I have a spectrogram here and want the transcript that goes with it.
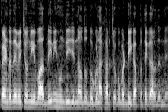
ਪਿੰਡ ਦੇ ਵਿੱਚ ਉਨੀ ਆਬਾਦੀ ਨਹੀਂ ਹੁੰਦੀ ਜਿੰਨਾ ਉਦੋਂ ਦੁੱਗਣਾ ਖਰਚ ਉਹ ਕਬੱਡੀ ਕੱਪ ਤੇ ਕਰ ਦਿੰਦੇ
